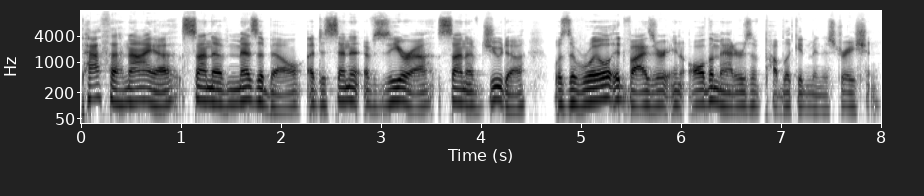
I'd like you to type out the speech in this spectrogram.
Pathaniah, son of Mezabel, a descendant of Zerah, son of Judah, was the royal adviser in all the matters of public administration.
